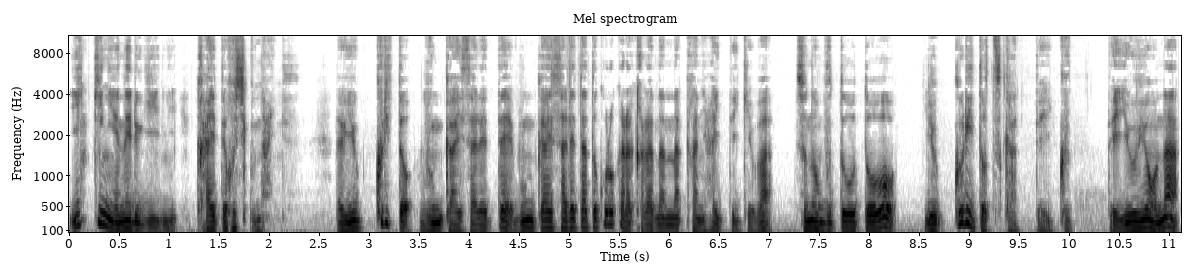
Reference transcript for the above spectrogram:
一気にエネルギーに変えてほしくないんです。だからゆっくりと分解されて、分解されたところから体の中に入っていけば、そのブドウ糖をゆっくりと使っていくっていうような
